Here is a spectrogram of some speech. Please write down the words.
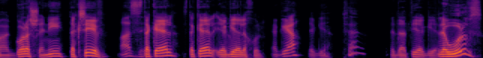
הגול השני? תקשיב, מה זה? תסתכל, תסתכל, יגיע לחו"ל. יגיע? יגיע. בסדר. לדעתי יגיע. לוולפס?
